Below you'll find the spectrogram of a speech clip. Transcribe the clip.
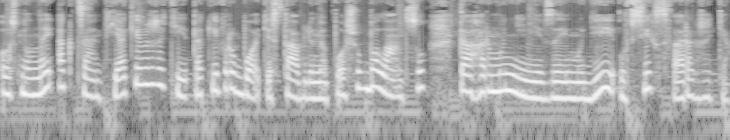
Основний акцент як і в житті, так і в роботі ставлю на пошук балансу та гармонійній взаємодії у всіх сферах життя.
